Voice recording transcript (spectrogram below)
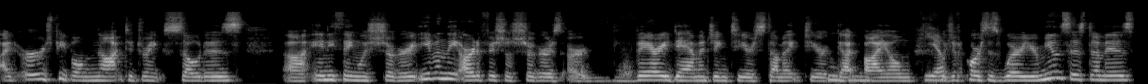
I'd urge people not to drink sodas, uh, anything with sugar. Even the artificial sugars are very damaging to your stomach, to your gut Mhm. biome, Yep. which of course is where your immune system is.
